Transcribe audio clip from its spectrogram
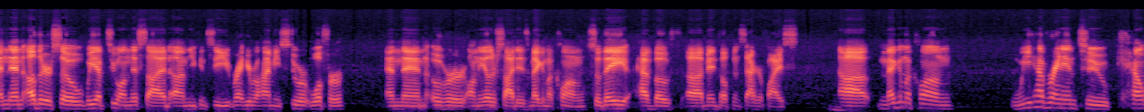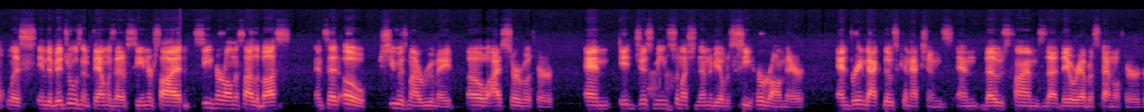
And then others, so we have two on this side. Um, you can see right here behind me, Stuart Wolfer. And then over on the other side is Megan McClung. So they have both uh, made the ultimate sacrifice. Uh, Megan McClung, we have ran into countless individuals and families that have seen her side, seen her on the side of the bus, and said, "Oh, she was my roommate. Oh, I served with her," and it just means so much to them to be able to see her on there and bring back those connections and those times that they were able to spend with her.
